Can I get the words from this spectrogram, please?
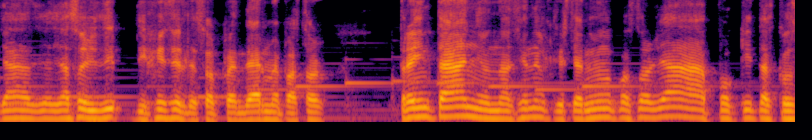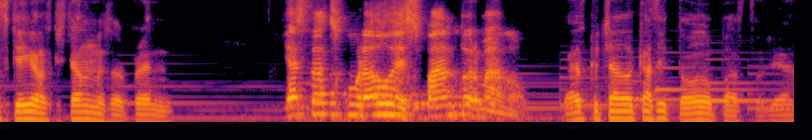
ya, ya, ya, soy di difícil de sorprenderme, pastor. 30 años nací en el cristianismo, pastor, ya poquitas cosas que digan los cristianos me sorprenden. Ya estás curado de espanto, hermano. Ya he escuchado casi todo, pastor, ya.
